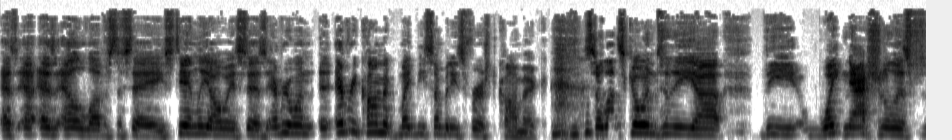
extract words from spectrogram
as as L loves to say, Stan Lee always says, "Everyone, every comic might be somebody's first comic." so let's go into the uh, the white nationalist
